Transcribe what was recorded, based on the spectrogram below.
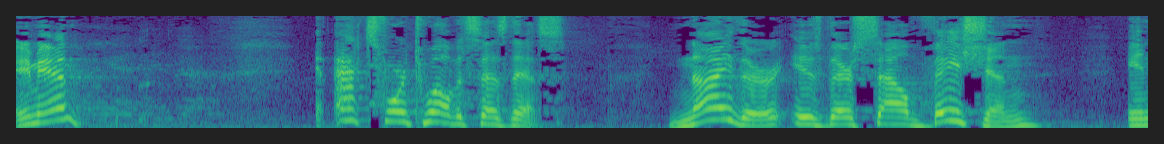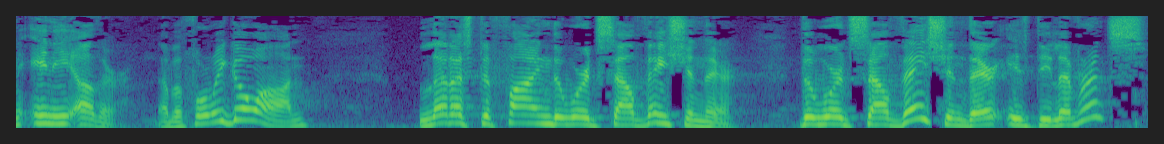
Amen? In Acts 4:12 it says this, "Neither is there salvation in any other." Now before we go on, let us define the word salvation there. The word salvation there is deliverance,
